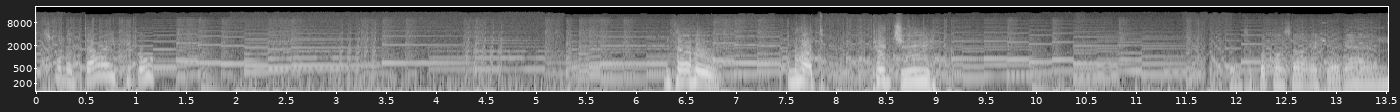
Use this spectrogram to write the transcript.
It's gonna die, people. No, not Pidgey. Going to Pokemon Center here again.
